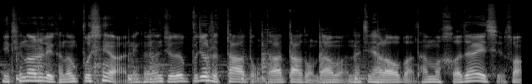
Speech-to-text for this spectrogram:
你听到这里可能不信啊，你可能觉得不就是大咚哒大咚哒吗？那接下来我把它们合在一起放。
